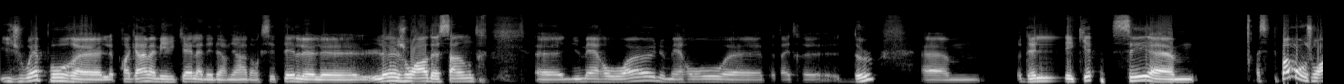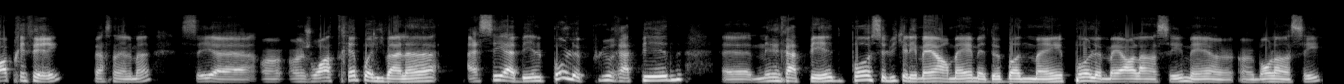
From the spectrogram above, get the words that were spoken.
Il jouait pour euh, le programme américain l'année dernière. Donc, c'était le, joueur de centre euh, numéro un, numéro peut-être deux de l'équipe. C'est c'est pas mon joueur préféré personnellement. C'est un joueur très polyvalent, assez habile, pas le plus rapide, euh, mais rapide, pas celui qui a les meilleures mains, mais de bonnes mains, pas le meilleur lancé, mais un, un bon lancé.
